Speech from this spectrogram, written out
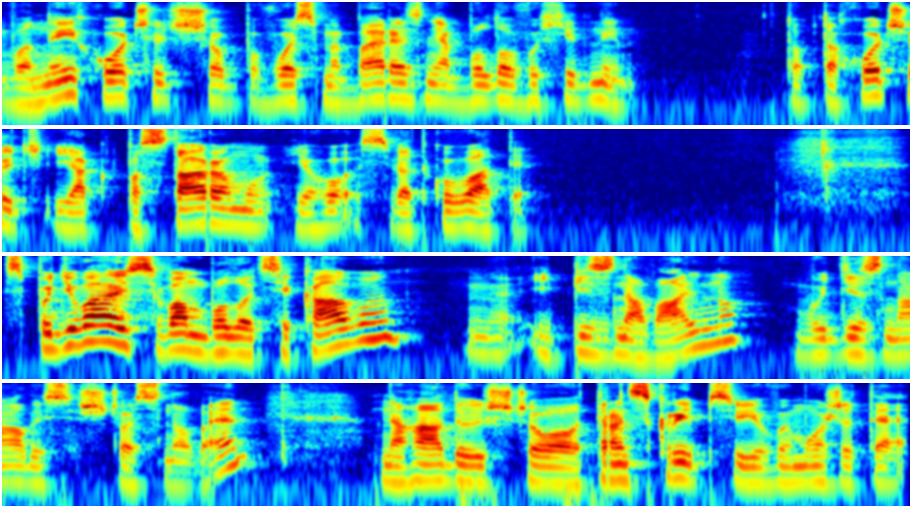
вони хочуть, щоб 8 березня було вихідним. Тобто хочуть, як по-старому, його святкувати. Сподіваюсь, вам було цікаво і пізнавально. Ви дізнались щось нове. Нагадую, що транскрипцію ви можете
